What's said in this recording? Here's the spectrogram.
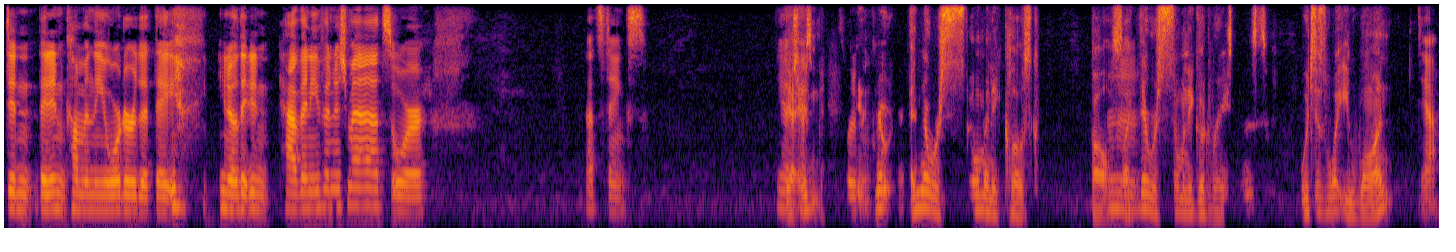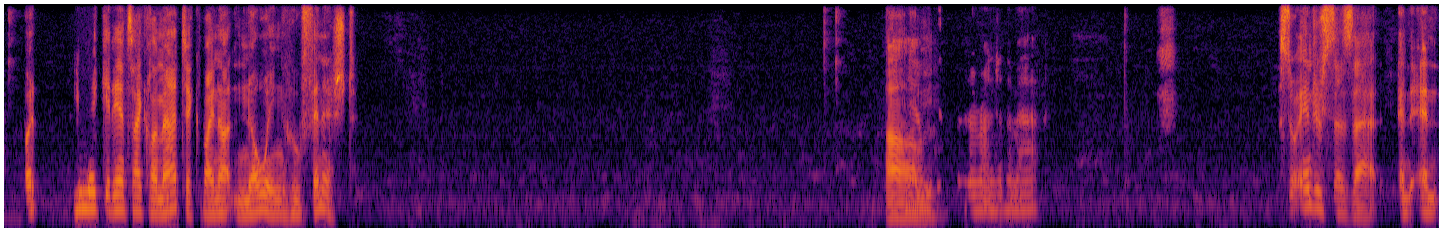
didn't. They didn't come in the order that they. You know, they didn't have any finish mats, or that stinks. Yeah, Yeah, and- match would've It- been there, and there were so many close calls. Mhm. Like there were so many good races, which is what you want. Yeah. But you make it anticlimactic by not knowing who finished. yeah, Um, a run to the mat. so Andrew says that, and and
